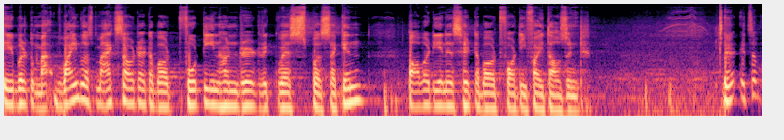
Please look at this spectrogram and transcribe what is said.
able to, bind was maxed out at about 1400 requests per second. Power DNS hit about 45,000. Uh, it's a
